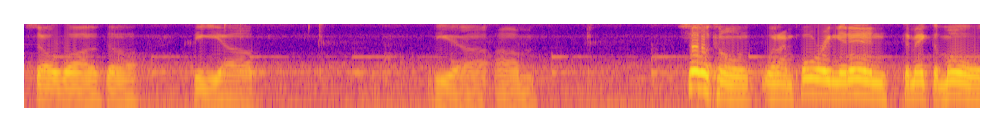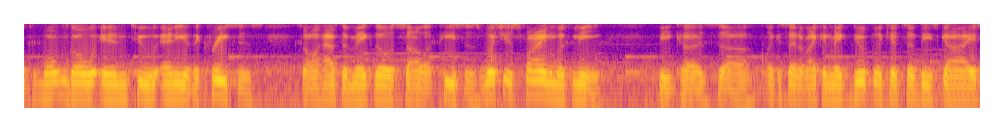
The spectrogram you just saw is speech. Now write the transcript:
So uh, the the uh, the uh, um, silicone when I'm pouring it in to make the mold won't go into any of the creases. So I'll have to make those solid pieces which is fine with me because, uh, like I said, if I can make duplicates of these guys,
